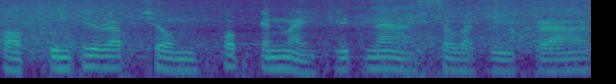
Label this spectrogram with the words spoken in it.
ขอบคุณที่รับชมพบกันใหม่คลิปหน้า สวัสดีครับ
